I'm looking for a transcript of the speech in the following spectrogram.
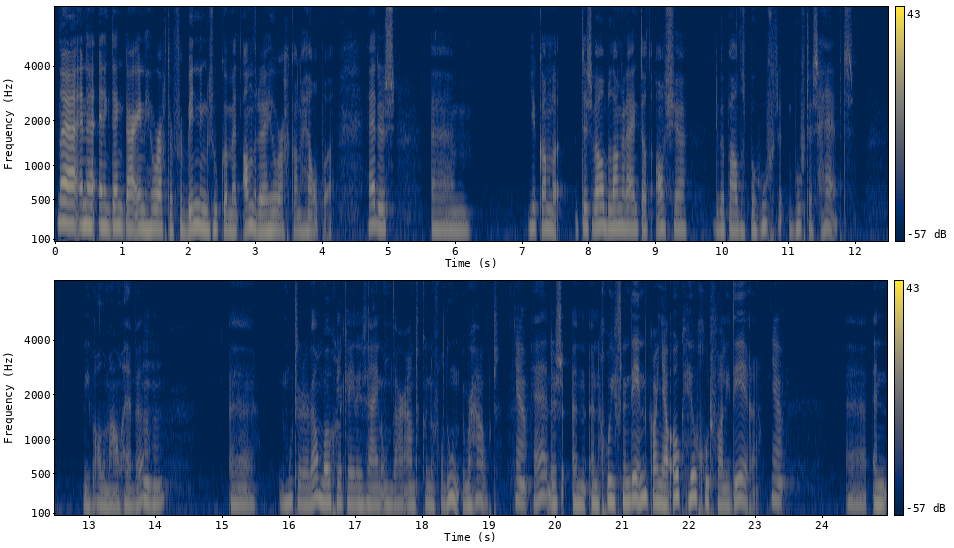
nou ja, en, eh, en ik denk daarin heel erg de verbinding zoeken met anderen heel erg kan helpen. Hè, dus ehm, je kan, de- het is wel belangrijk dat als je de bepaalde behoefte, behoeftes hebt, die we allemaal hebben, Mhm. eh, moeten er wel mogelijkheden zijn om daaraan te kunnen voldoen, überhaupt. Ja, Hè? Dus een, een goede vriendin kan jou ook heel goed valideren. ja, Eh, en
